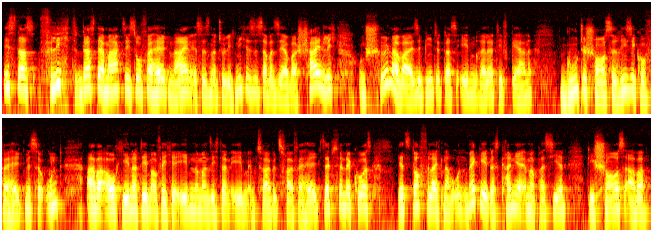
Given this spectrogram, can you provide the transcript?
Ist das Pflicht, dass der Markt sich so verhält? Nein, ist es natürlich nicht. Es ist aber sehr wahrscheinlich und schönerweise bietet das eben relativ gerne gute Chance-Risiko-Verhältnisse und aber auch je nachdem, auf welcher Ebene man sich dann eben im Zweifelsfall verhält, selbst wenn der Kurs jetzt doch vielleicht nach unten weggeht, das kann ja immer passieren, die Chance aber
